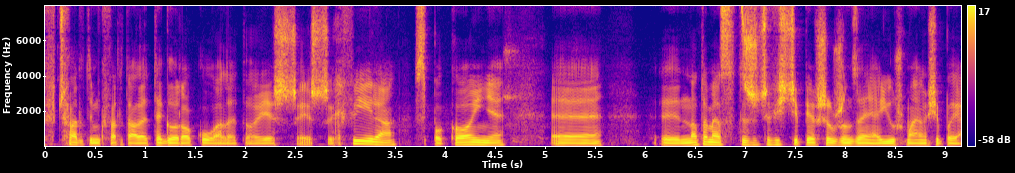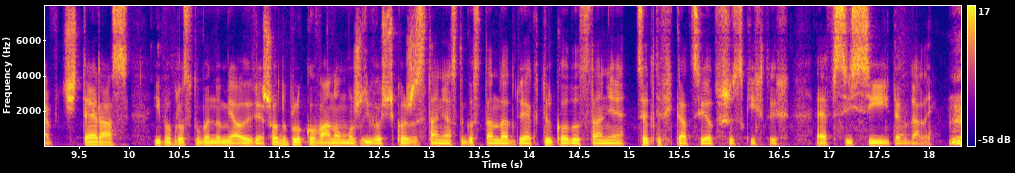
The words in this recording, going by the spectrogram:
w czwartym kwartale tego roku, ale to jeszcze, jeszcze chwila, spokojnie. Y, natomiast rzeczywiście pierwsze urządzenia już mają się pojawić teraz i po prostu będą miały, wiesz, odblokowaną możliwość korzystania z tego standardu, jak tylko dostanie certyfikację od wszystkich tych FCC i tak dalej.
